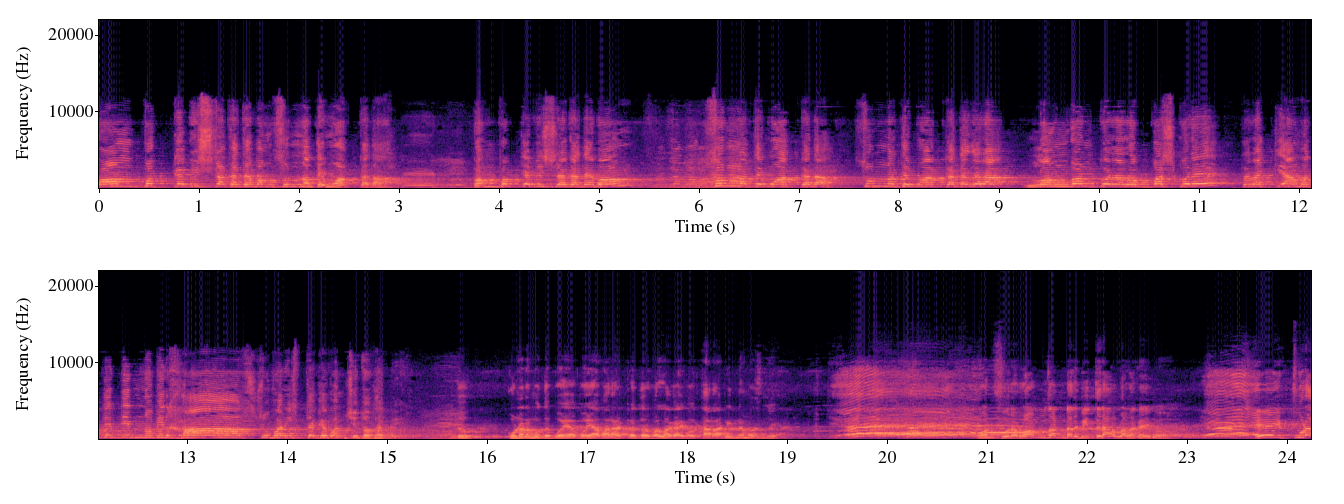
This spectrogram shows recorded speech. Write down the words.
কমপক্ষে বিশ এবং সুন্নতে মুয়াক্কাদা কমপক্ষে বিশ এবং সুন্নতে মুয়াক্কাদা সুন্নতে মুয়াক্কাদা যারা লঙ্ঘন করার অভ্যাস করে তারা কিয়ামতের দিন নবীর খাস সুপারিশ থেকে বঞ্চিত থাকবে। কিন্তু কোনার মধ্যে বয়া বয়া আবার একটা দরবার লাগাইবো তারাবির নামাজ লইয়া। পুরা রমজানটার ভিতরে আওলা লাগাইব? এই পুরা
